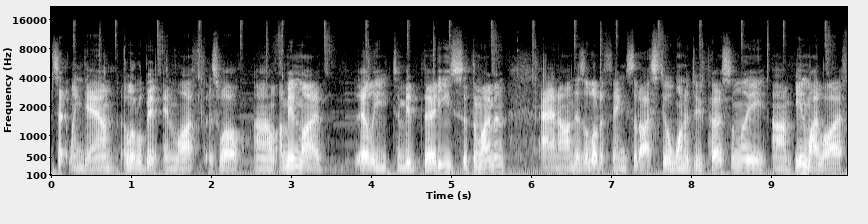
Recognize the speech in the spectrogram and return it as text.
settling down a little bit in life as well. Um, I'm in my early to mid 30s at the moment, and um, there's a lot of things that I still want to do personally um, in my life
